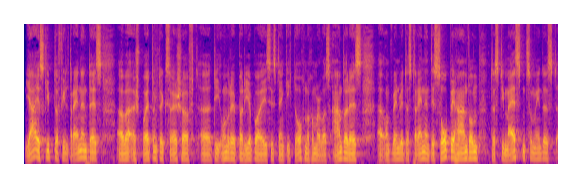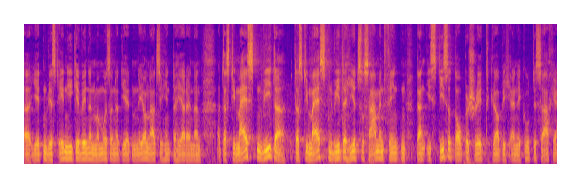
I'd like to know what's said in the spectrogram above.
Ja, es gibt da viel Trennendes, aber eine Spaltung der Gesellschaft, äh, die unreparierbar ist, ist, denke ich, doch noch einmal was anderes. Äh, und wenn wir das Trennende so behandeln, dass die meisten zumindest, äh, jeden wirst eh nie gewinnen, man muss ja nicht Neonazi hinterherrennen, dass die meisten wieder, dass die meisten wieder hier zusammenfinden, dann ist dieser Doppelschritt, glaube ich, eine gute Sache.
